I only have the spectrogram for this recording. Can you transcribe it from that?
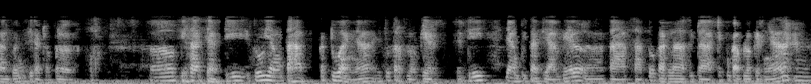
bantuannya tidak double? Eh, bisa jadi itu yang tahap keduanya itu terblokir. Jadi yang bisa diambil eh, tahap satu karena sudah dibuka blokirnya Mm-mm.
